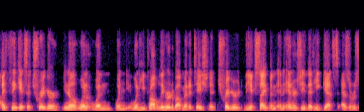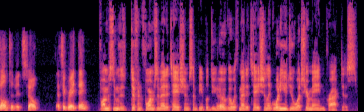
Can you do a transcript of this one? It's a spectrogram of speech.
I think it's a trigger. You know, when when when when he probably heard about meditation, it triggered the excitement and energy that he gets as a result of it. So that's a great thing. I'm assuming there's different forms of meditation. Some people do sure. yoga with meditation. Like, what do you do? What's your main practice?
